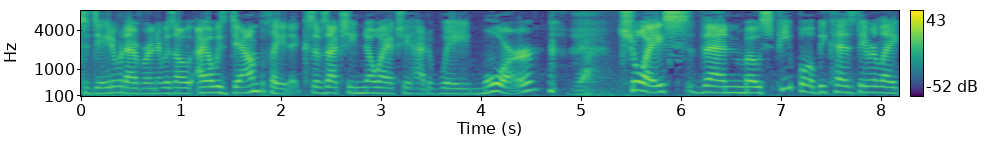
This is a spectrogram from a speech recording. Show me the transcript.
to date or whatever? And it was, I always downplayed it because it was actually, no, I actually had way more Yeah. choice than most people because they were like,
